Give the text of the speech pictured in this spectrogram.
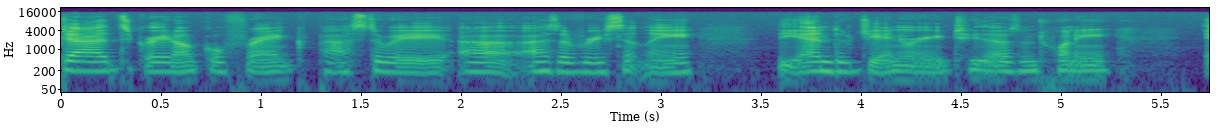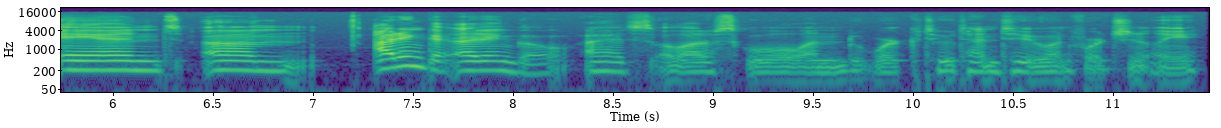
dad's great uncle Frank passed away uh, as of recently, the end of January 2020, and um, I didn't get I didn't go. I had a lot of school and work to attend to, unfortunately,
